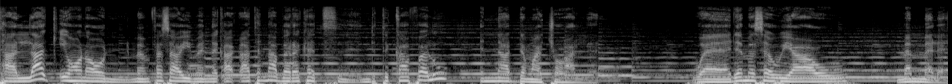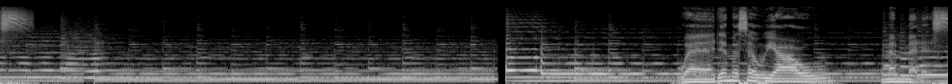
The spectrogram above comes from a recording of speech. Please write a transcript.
ታላቅ የሆነውን መንፈሳዊ መነቃቃትና በረከት እንድትካፈሉ እናደማችኋለን። ወደ መሠዊያው መመለስ ወደ መሠዊያው መመለስ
